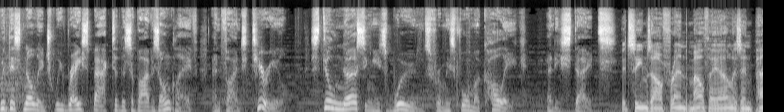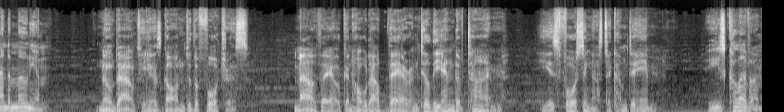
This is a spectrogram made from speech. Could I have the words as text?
With this knowledge, we race back to the Survivors Enclave and find Tyrael, still nursing his wounds from his former colleague, and he states, It seems our friend Malthael is in Pandemonium. No doubt he has gone to the fortress. Malthael can hold out there until the end of time. He is forcing us to come to him. He's clever,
